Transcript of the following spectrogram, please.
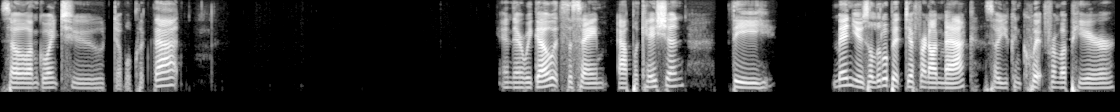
so I'm going to double click that. And there we go. It's the same application. The menu is a little bit different on Mac, so you can quit from up here.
